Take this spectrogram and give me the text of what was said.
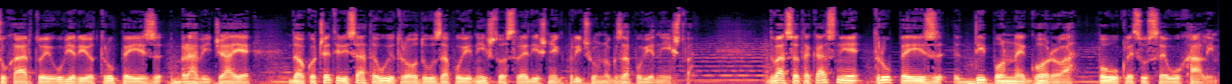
Suharto je uvjerio trupe iz Bravi Džaje da oko četiri sata ujutro odu u zapovjedništvo središnjeg pričuvnog zapovjedništva. Dva sata kasnije trupe iz Dipone Goroa povukle su se u Halim.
